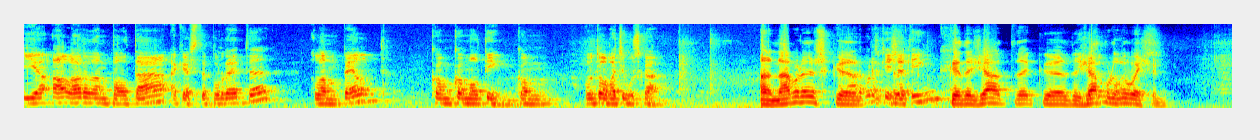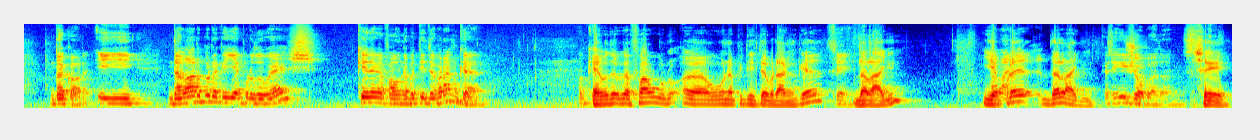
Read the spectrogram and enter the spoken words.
i a, a l'hora d'empaltar aquesta porreta, l'empelt com, com el tinc, com, on te'l vaig a buscar? En arbres que, En arbres que ja tinc. que de ja, que de ja produeixen. D'acord, i de l'arbre que ja produeix, què he d'agafar? Una petita branca? Ok. Heu d'agafar un, eh, una petita branca Sí. de l'any, i De après, de l'any, Que sigui jove, doncs. sí,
